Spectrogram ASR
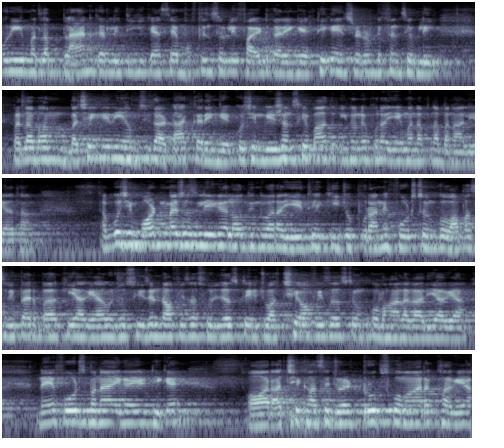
पूरी मतलब प्लान कर ली थी कि कैसे हम ऑफेंसिवली फाइट करेंगे, ठीक है इंस्टेड ऑफ़ डिफेंसिवली मतलब हम बचेंगे नहीं, हम सीधा अटैक करेंगे। कुछ इन्वेजन्स के बाद इन्होंने पूरा ये मन अपना बना लिया था। अब कुछ इंपॉर्टेंट मेजर्स लिए गए अलाउद्दीन द्वारा ये थे कि जो पुराने फोर्ट्स थे उनको वापस रिपेयर किया गया जो सीज़न ऑफिसर सोल्जर्स थे, जो अच्छे ऑफिसर्स थे, उनको वहाँ लगा दिया गया। नए फोर्ट्स बनाए गए, ठीक है? और अच्छे खासे जो है ट्रूप्स को वहाँ रखा गया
